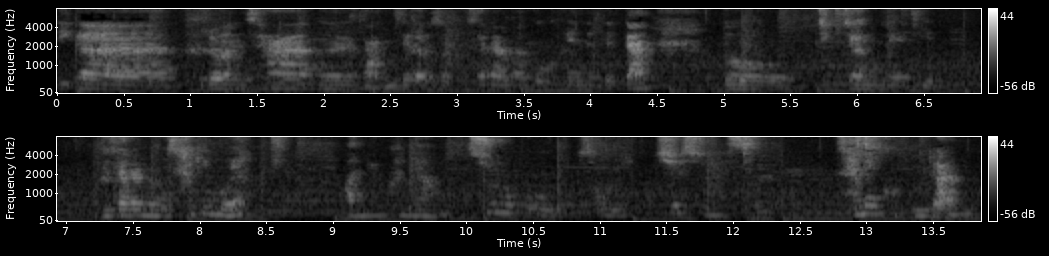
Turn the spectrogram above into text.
네가 그런 상황을 만들어서 그 사람하고 그랬는데 딴 또 직장 내그 사람하고 사귄 거야? 아니요 그냥 술 먹고 서로 실수했어요. 사내 커플도 아니고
